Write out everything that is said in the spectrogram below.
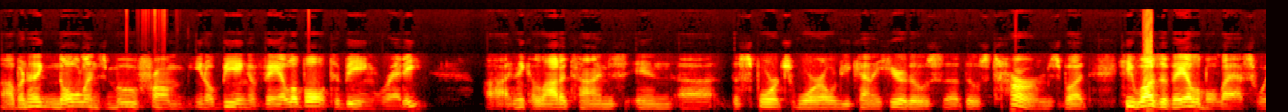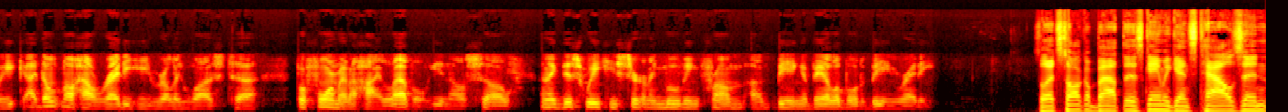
uh, but I think Nolan's moved from you know being available to being ready. Uh, I think a lot of times in uh, the sports world, you kind of hear those uh, those terms, but he was available last week. I don't know how ready he really was to perform at a high level, you know. So I think this week he's certainly moving from uh, being available to being ready. So let's talk about this game against Towson.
